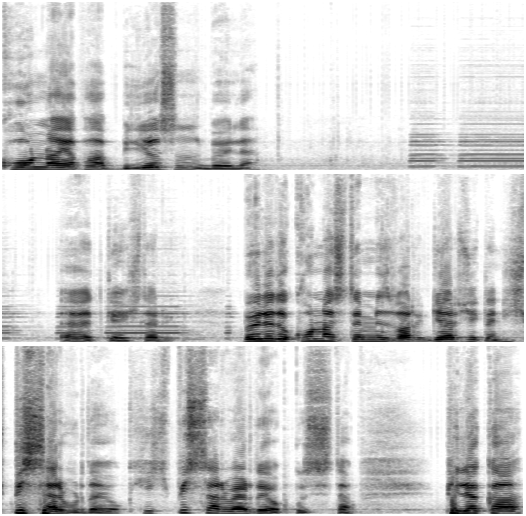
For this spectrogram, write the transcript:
korna yapabiliyorsunuz böyle. Evet gençler. Böyle de korna sistemimiz var. Gerçekten hiçbir serverda yok. Hiçbir serverde yok bu sistem. Plaka,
